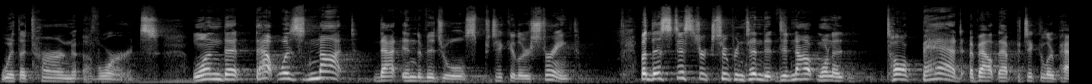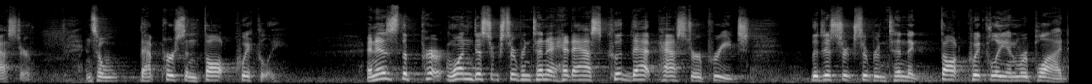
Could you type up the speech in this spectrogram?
with a turn of words, one that that was not that individual's particular strength. But this district superintendent did not want to talk bad about that particular pastor. And so that person thought quickly. And as the per- one district superintendent had asked, could that pastor preach? The district superintendent thought quickly and replied,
